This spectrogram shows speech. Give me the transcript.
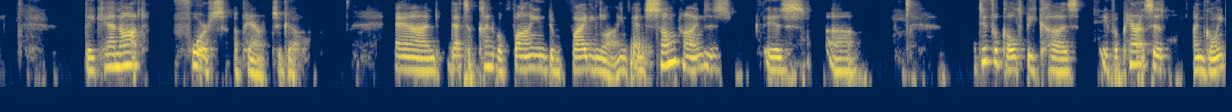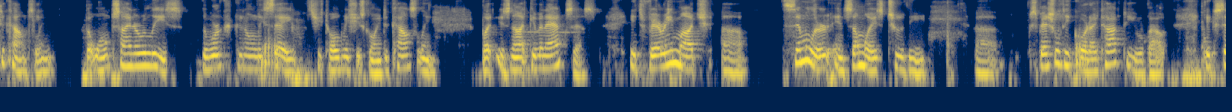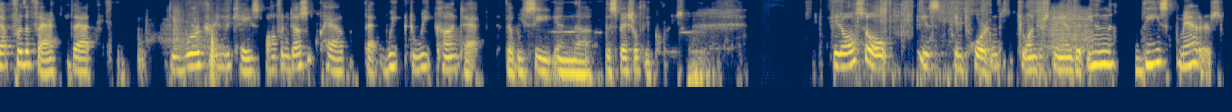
They cannot force a parent to go. And that's a kind of a fine dividing line, and sometimes is is uh, difficult because if a parent says, "I'm going to counseling," but won't sign a release, the worker can only say, she told me she's going to counseling, but is not given access. It's very much uh, similar in some ways to the uh, specialty court I talked to you about, except for the fact that the worker in the case often doesn't have that week to week contact that we see in the, the specialty courts. It also is important to understand that in these matters,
